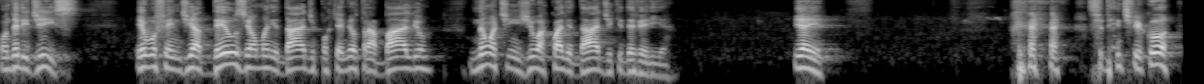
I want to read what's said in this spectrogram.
quando ele diz: Eu ofendi a Deus e a humanidade porque meu trabalho não atingiu a qualidade que deveria. E aí? Se identificou?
